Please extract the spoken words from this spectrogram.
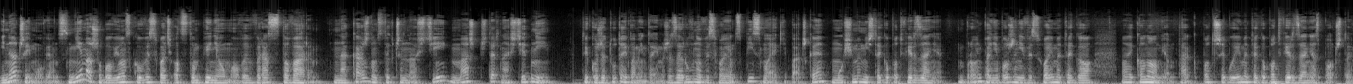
Inaczej mówiąc, nie masz obowiązku wysłać odstąpienia umowy wraz z towarem. Na każdą z tych czynności masz 14 dni. Tylko, że tutaj pamiętajmy, że zarówno wysyłając pismo, jak i paczkę, musimy mieć tego potwierdzenie. Broń, Panie Boże, nie wysyłajmy tego no, ekonomią, tak? Potrzebujemy tego potwierdzenia z poczty.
